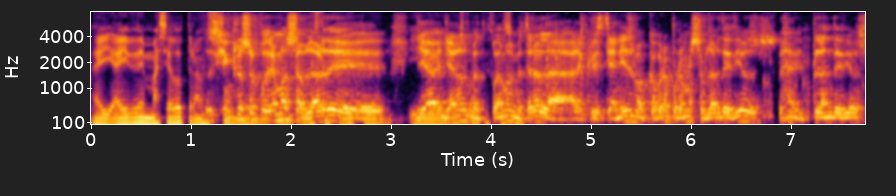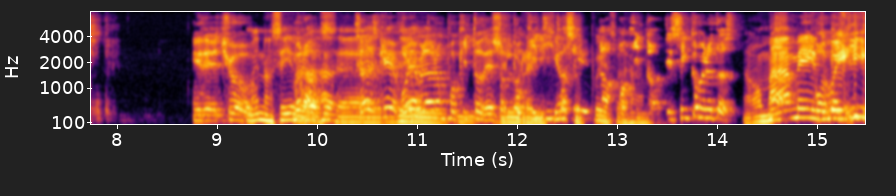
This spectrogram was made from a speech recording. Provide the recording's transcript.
Hay, hay demasiado trasfondo. Es que incluso podríamos hablar de, ya, ya nos podemos meter al cristianismo, cabrón, podemos hablar de Dios, el plan de Dios. Y de hecho, bueno, sí, bueno, ¿sabes qué? Voy a hablar un poquito de eso, de poquitito, sí, pues, no, poquito, cinco minutos. No mames, güey.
